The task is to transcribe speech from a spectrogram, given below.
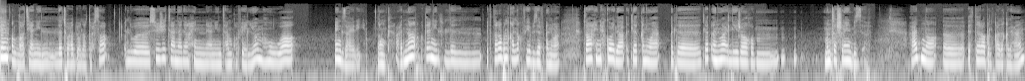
كاين الله يعني لا تعد ولا تحصى. ال sujet تاعنا اللي راح يعني نتعمقوا فيه اليوم هو anxiety. donc عندنا ثاني الاضطراب القلق فيه بزاف أنواع. بصح نحكوا على ثلاث أنواع ثلاث أنواع اللي جوغ منتشرين بزاف. عندنا آه اضطراب القلق العام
